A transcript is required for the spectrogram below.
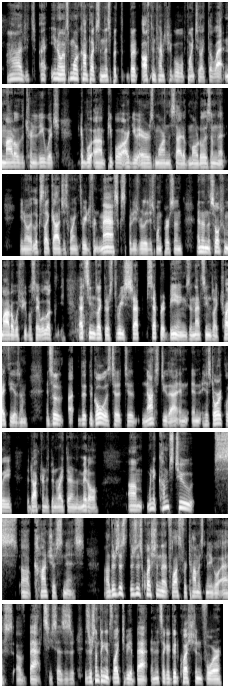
uh, it's, uh, you know, it's more complex than this, but but oftentimes people will point to like the Latin model of the Trinity, which it, uh, people argue errs more on the side of modalism. That you know, it looks like God's just wearing three different masks, but he's really just one person. And then the social model, which people say, well, look, that seems like there's three sep- separate beings, and that seems like tritheism. And so uh, the the goal is to to not do that. And and historically, the doctrine has been right there in the middle. Um, when it comes to uh, consciousness uh, there's this there's this question that philosopher Thomas Nagel asks of bats. He says, "Is there is there something it's like to be a bat?" And it's like a good question for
